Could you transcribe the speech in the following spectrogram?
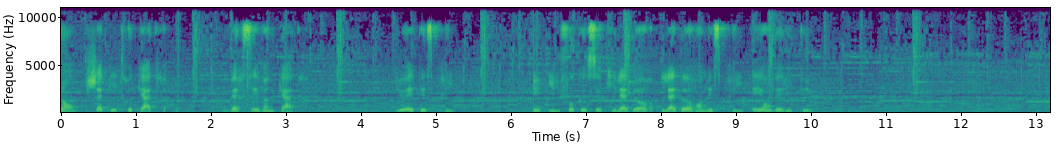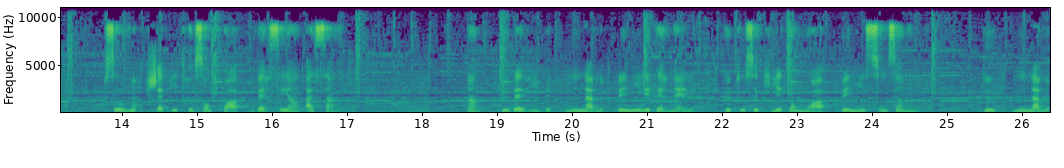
Jean, chapitre 4, verset 24. Dieu est esprit. Et il faut que ceux qui l'adorent, l'adorent en esprit et en vérité. Psaume, chapitre 103, verset 1 à 5. 1. De David, mon âme, bénis l'Éternel. Que tout ce qui est en moi, bénisse son saint nom. 2. Mon âme,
